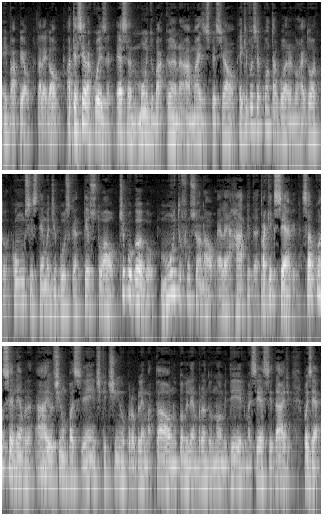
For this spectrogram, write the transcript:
em papel. Tá legal? A terceira coisa, essa é muito bacana, a mais especial, é que você conta agora no HiDoctor com um sistema de busca textual, tipo Google, muito funcional, ela é rápida. Para que, que serve? Sabe quando você lembra, ah, eu tinha um paciente que tinha um problema tal, não estou me lembrando o nome dele, mas sei a cidade? Pois é,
